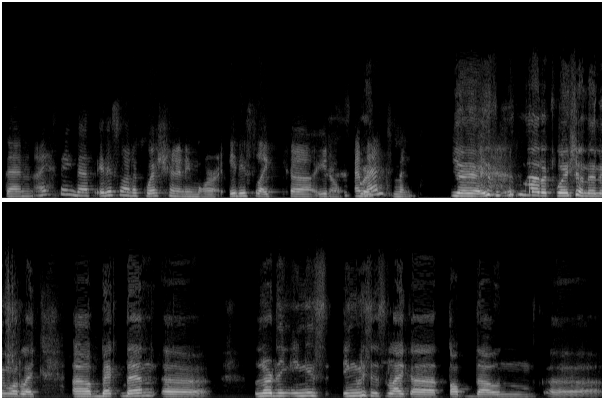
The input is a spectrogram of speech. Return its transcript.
Then I think that it is not a question anymore. It is like uh, you know it's amendment. Like, yeah, yeah, it's, it's, not a question anymore. Like uh, back then, uh, learning English English is like a top down uh,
